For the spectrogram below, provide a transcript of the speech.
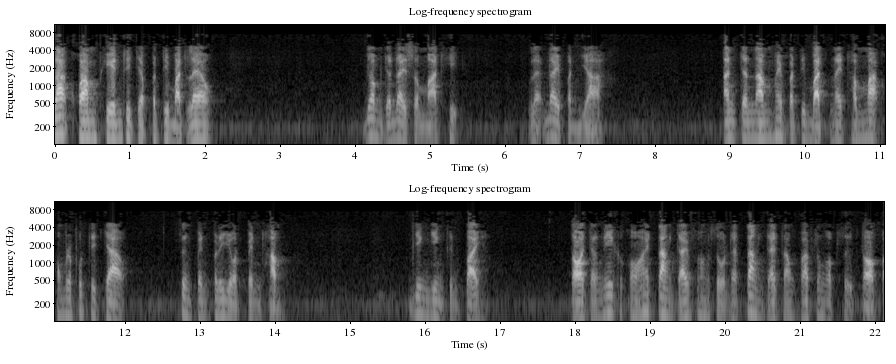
ละความเพียรที่จะปฏิบัติแล้ว ย่อมจะได้สมาธิและได้ปัญญา อันจะนำให้ปฏิบัติในธรรมะของพระพุทธเจ้า ซึ่งเป็นประโยชน์เป็นธรรม ยิ่งยิ่งขึ้นไป ต่อจากนี้ก็ขอให้ตั้งใจฟังสูตรและตั้งใจทำความสงบสืบต่อไป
